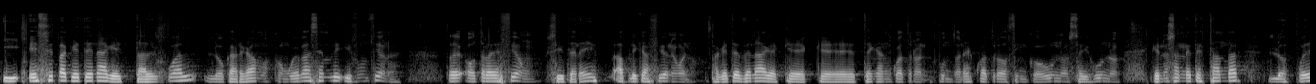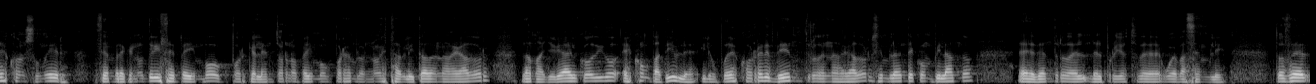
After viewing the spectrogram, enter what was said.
Y ese paquete Nugget tal cual lo cargamos con WebAssembly y funciona. Entonces, otra lección, si tenéis aplicaciones, bueno, paquetes de nuggets que, tengan 4, .NET 4.5.1, 6.1, que no sean net estándar, los puedes consumir siempre que no utilice Painvoke, porque el entorno Painvoke, por ejemplo, no está habilitado en el navegador, la mayoría del código es compatible y lo puedes correr dentro del navegador simplemente compilando eh, dentro del, del proyecto de WebAssembly. Entonces,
